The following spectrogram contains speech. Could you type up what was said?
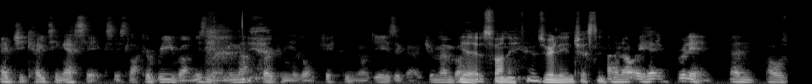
Educating Essex. It's like a rerun, isn't it? I mean, that yeah. program was on 15 odd years ago. Do you remember? Yeah, it was funny. It was really interesting. And I, yeah, brilliant. And I was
